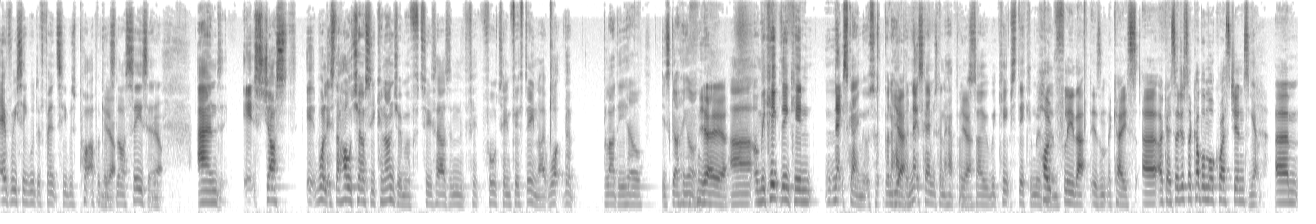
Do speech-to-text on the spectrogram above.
every single defence he was put up against Yeah. last season. Yeah. And it's just, it, well, it's the whole Chelsea conundrum of 2014-15. Like, what the bloody hell is going on? Yeah, yeah. Uh, and we keep thinking next game it was going to Yeah. happen. Next game it's going to happen. Yeah. So we keep sticking with them. Hopefully that isn't the case. Uh, okay, so just a couple more questions. Yep. Um,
